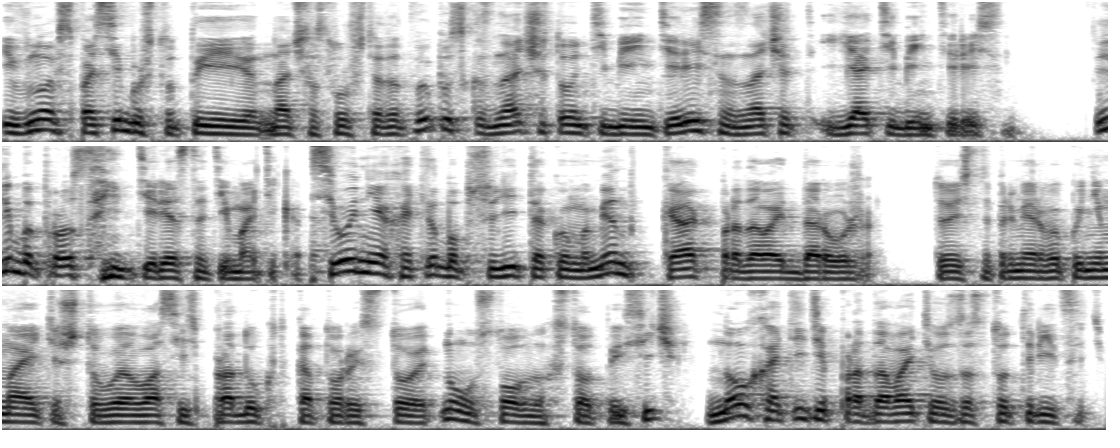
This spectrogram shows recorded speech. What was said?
И вновь спасибо, что ты начал слушать этот выпуск, значит он тебе интересен, значит я тебе интересен. Либо просто интересна тематика. Сегодня я хотел бы обсудить такой момент, как продавать дороже. То есть, например, вы понимаете, что у вас есть продукт, который стоит, ну, условных 100 тысяч, но хотите продавать его за 130.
